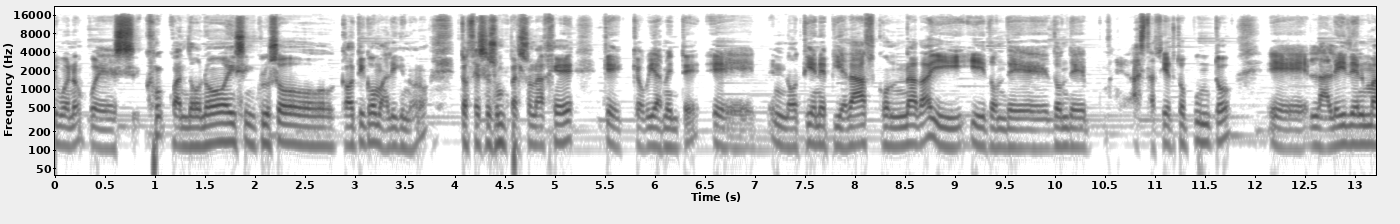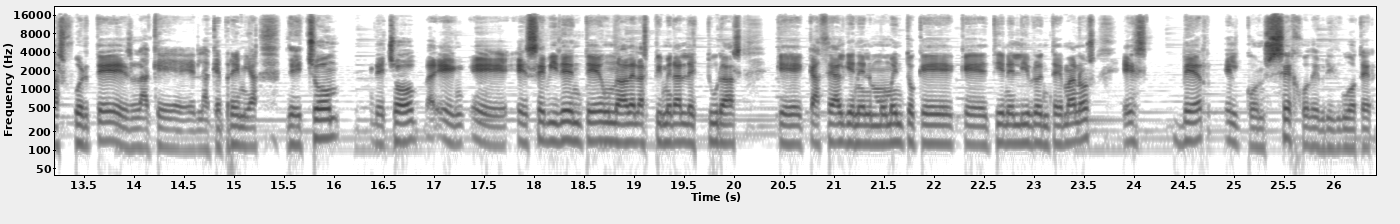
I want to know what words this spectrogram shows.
bueno, pues cuando no es incluso caótico maligno, ¿no? Entonces es un personaje que, obviamente eh, no tiene piedad con nada y, y donde, donde hasta cierto punto eh, la ley del más fuerte es la que, la que premia. De hecho, de hecho, eh, es evidente una de las primeras lecturas que, hace alguien en el momento que, tiene el libro entre manos es ver el consejo de Bridgewater.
